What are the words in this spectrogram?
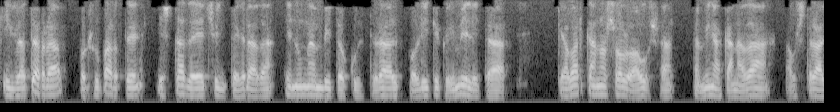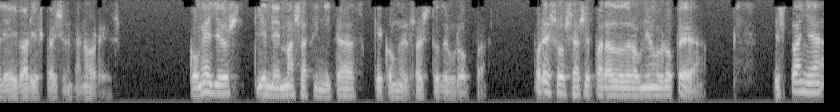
Inglaterra, por su parte, está de hecho integrada en un ámbito cultural, político y militar que abarca no solo a USA, también a Canadá, Australia y varios países menores. con ellos tiene más afinidad que con el resto de Europa. Por eso se ha separado de la Unión Europea. España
